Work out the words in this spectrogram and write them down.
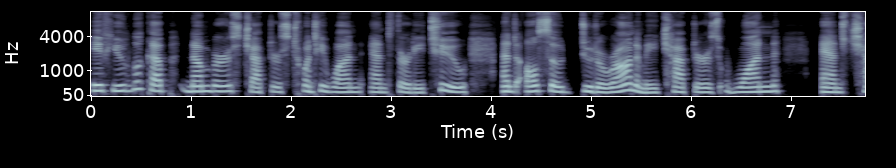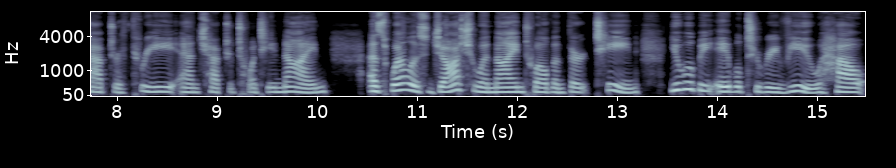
If you look up Numbers chapters 21 and 32, and also Deuteronomy chapters 1 and chapter 3 and chapter 29, as well as Joshua 9, 12, and 13, you will be able to review how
